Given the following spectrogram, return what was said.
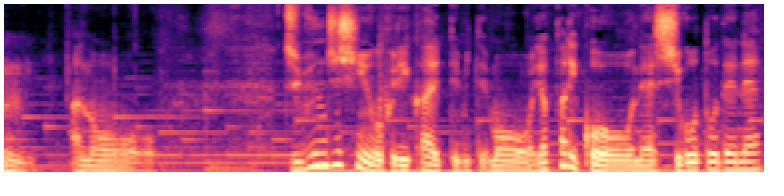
うん、あのー自分自身を振り返ってみてもやっぱりこうね仕事でね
